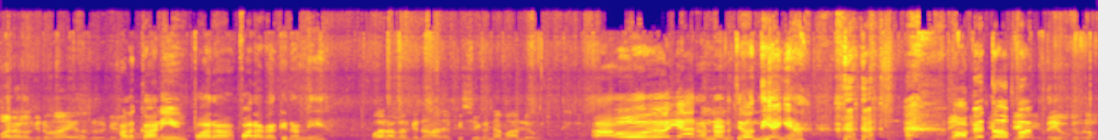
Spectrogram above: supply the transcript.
ਭਾਰਾ ਕਰਕੇ ਡੋਣਾ ਇਹ ਹਲਕਾ ਨਹੀਂ ਭਾਰਾ ਭਾਰਾ ਕਰਕੇ ਡਾਨੇ ਆ। ਭਾਰਾ ਕਰਕੇ ਡਾਣਾ ਤੇ ਪਿੱਛੇ ਗੰਡਾ ਮਾਰ ਲਿਓ। ਆਓ ਯਾਰ ਉਹਨਾਂ ਨੂੰ ਤੇ ਆਉਂਦੀਆਂ ਹੀ ਆ। ਬਾਬੇ ਧੁੱਪ ਦੇ ਹੋ ਗਏ ਬਲੋਗ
